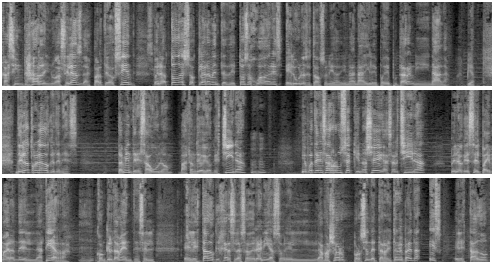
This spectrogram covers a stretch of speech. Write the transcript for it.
Jacinta Arden y Nueva Zelanda es parte de Occidente. Pero todo eso, claramente, de todos esos jugadores, el uno es Estados Unidos. Y na- nadie le puede putar ni nada. Bien. Del otro lado, ¿qué tenés? También tenés a uno bastante obvio que es China. Y después tenés a Rusia que no llega a ser China, pero que es el país más grande de la Tierra, concretamente. Es el, el Estado que ejerce la soberanía sobre el- la mayor porción del territorio del planeta, es el Estado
